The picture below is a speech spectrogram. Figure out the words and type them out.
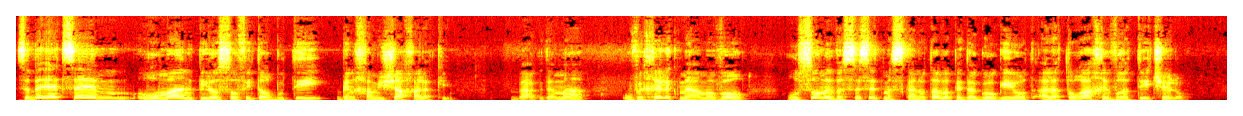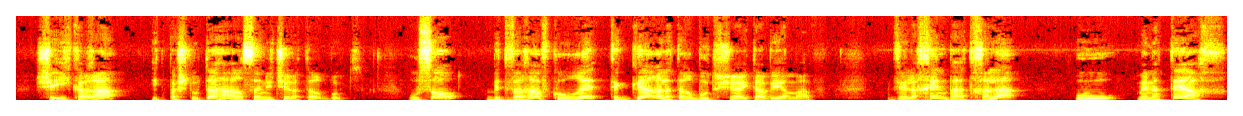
זה בעצם רומן פילוסופי תרבותי בין חמישה חלקים. בהקדמה ובחלק מהמבוא, רוסו מבסס את מסקנותיו הפדגוגיות על התורה החברתית שלו, שעיקרה התפשטותה ההרסנית של התרבות. רוסו בדבריו קורא תיגר על התרבות שהייתה בימיו, ולכן בהתחלה הוא מנתח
